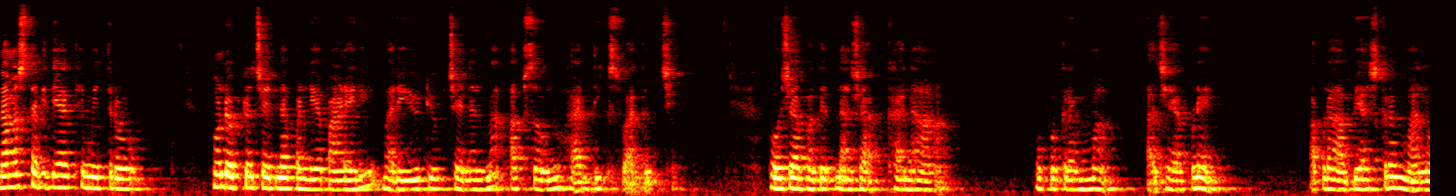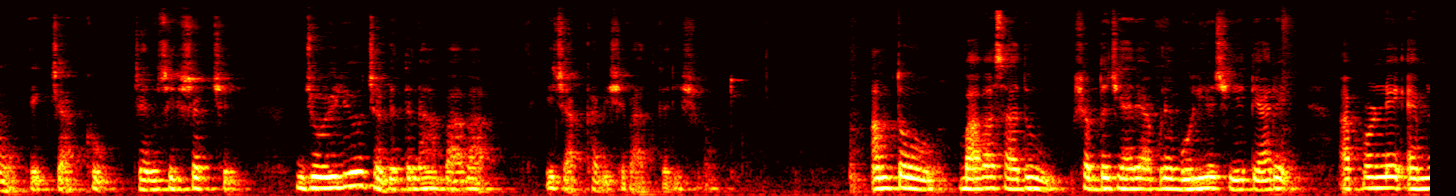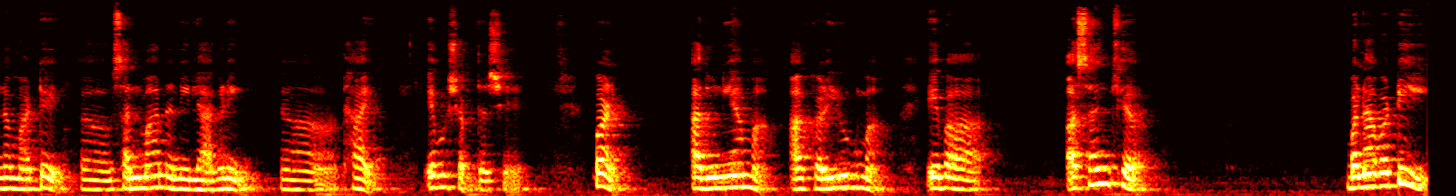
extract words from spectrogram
નમસ્તે વિદ્યાર્થી મિત્રો. હું ડૉક્ટર ચેતના પંડ્યા પાણેરી. મારી યુટ્યુબ ચેનલમાં આપ સૌનું હાર્દિક સ્વાગત છે. ભોજા ભગતના ઝાપખાના ઉપક્રમમાં આજે આપણે આપણા અભ્યાસક્રમમાંનો એક ઝાપખું, જેનું શીર્ષક છે, જોઈ લ્યો જગતના બાવા એ ઝાપખા વિશે વાત કરીશું. આમ તો બાવા સાધુ શબ્દ જ્યારે આપણે બોલીએ છીએ ત્યારે આપણને એમના માટે સન્માનની લાગણી થાય એવો શબ્દ છે. પણ આ દુનિયામાં, આ કળિયુગમાં એવા અસંખ્ય બનાવટી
